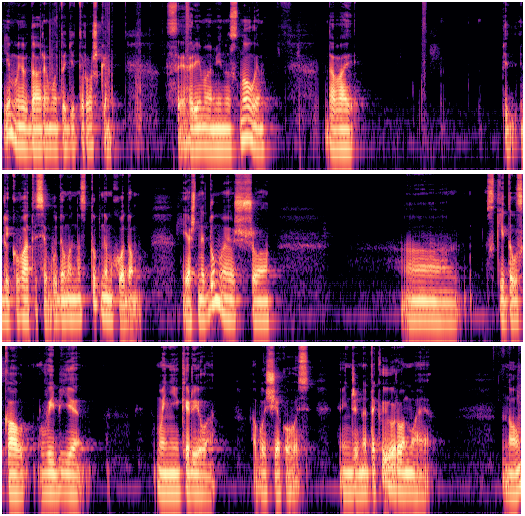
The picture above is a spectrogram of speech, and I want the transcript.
І ми вдаримо тоді трошки. Все, гріма мінуснули. Давай підлікуватися будемо наступним ходом. Я ж не думаю, що Скітл Скаут виб'є мені Кирила або ще когось. Він же не такий урон має. Ну,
